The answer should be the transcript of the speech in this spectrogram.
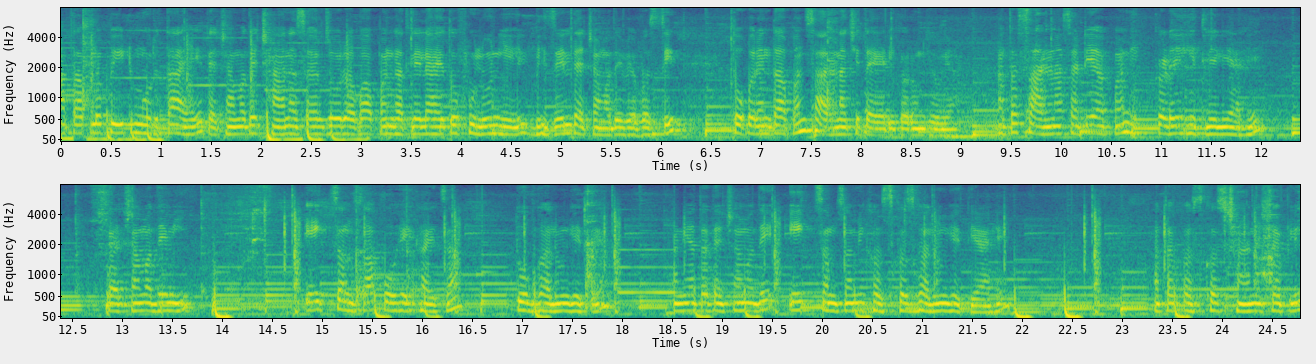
आता आपलं पीठ मुरतं आहे त्याच्यामध्ये छान असा जो रवा आपण घातलेला आहे तो फुलून येईल भिजेल त्याच्यामध्ये व्यवस्थित. तोपर्यंत आपण सारणाची तयारी करून घेऊया. आता सारणासाठी आपण एक कढई घेतलेली आहे. त्याच्यामध्ये मी एक चमचा पोहे खायचा तूप घालून घेते. आणि आता त्याच्यामध्ये एक चमचा मी खसखस घालून घेते आहे. आता खसखस छान अशी आपली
